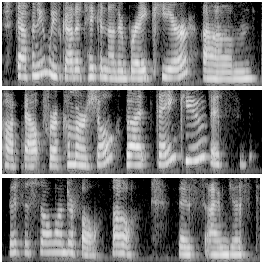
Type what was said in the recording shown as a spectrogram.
Steffany, we've got to take another break here. Um, pop out for a commercial, but thank you. This this is so wonderful. Oh, this I'm just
